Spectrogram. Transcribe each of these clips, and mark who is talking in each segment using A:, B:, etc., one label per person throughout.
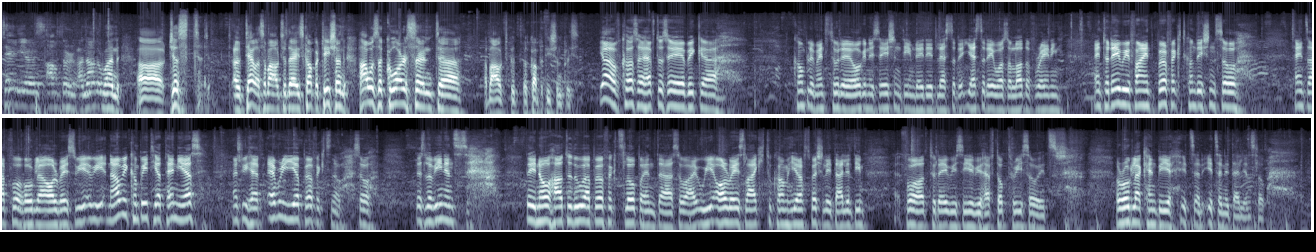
A: 10 years after another one. Uh, just uh, tell us about today's competition. How was the course and uh, about the competition, please?
B: Yeah, of course, I have to say a big uh, compliment to the organization team. They did yesterday. Yesterday was a lot of raining, and today we find perfect conditions. So, hands up for Rogla always. We, we now we compete here 10 years, and we have every year perfect snow. So, the Slovenians they know how to do a perfect slope, and uh, so I, we always like to come here, especially Italian team. For today, we see we have top three, so it's Rogla can be it's an it's an Italian slope.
